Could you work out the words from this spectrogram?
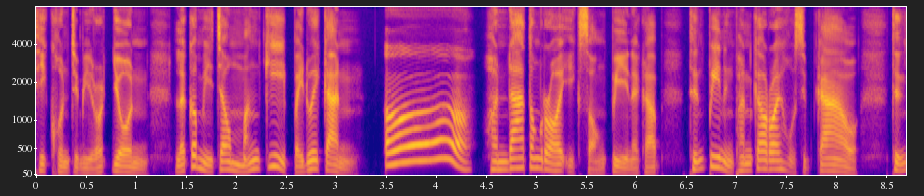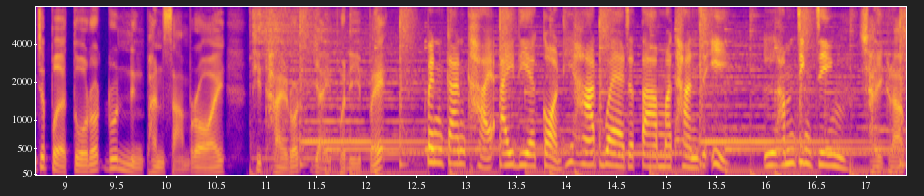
ที่คนจะมีรถยนต์ แล้วก็มีเจ้ามังกี้ไปด้วยกัน อ๋อ Honda ต้องรออีก 2 ปีนะครับ ถึงปี 1969 ถึงจะเปิดตัวรถรุ่น 1,300 ที่ท้ายรถใหญ่พอดีเป๊ะ เป็นการขายไอเดียก่อนที่ฮาร์ดแวร์จะตามมาทันซะอีก ล้ำจริงใช่ครับ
